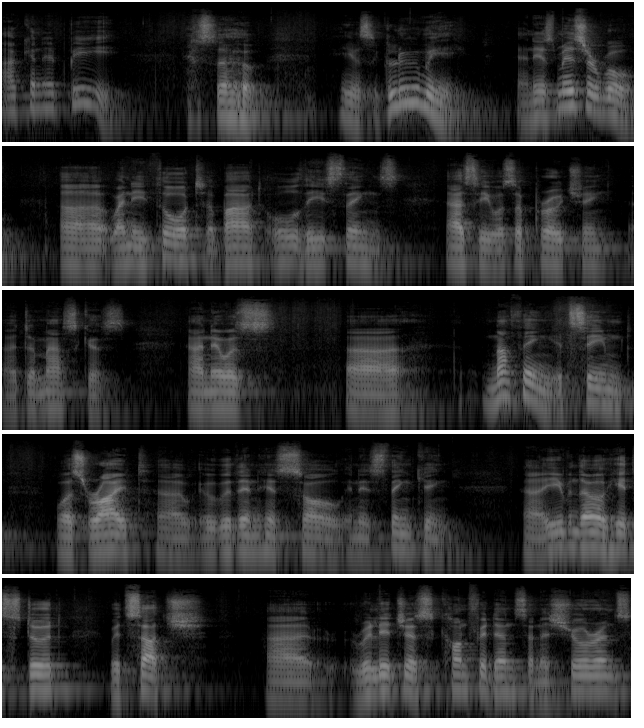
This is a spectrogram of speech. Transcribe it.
How can it be? So he was gloomy and he was miserable uh, when he thought about all these things as he was approaching uh, Damascus. And there was nothing, it seemed, was right uh, within his soul, in his thinking. Uh, even though he had stood with such uh, religious confidence and assurance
